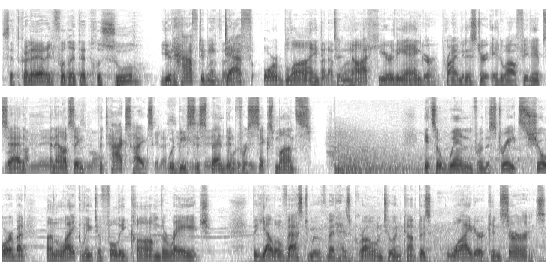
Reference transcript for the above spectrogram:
Cette colère, il faudrait être sourd You'd have to be deaf or blind to not hear the anger, Prime Minister Edouard Philippe said, announcing the tax hikes would be suspended for six months. It's a win for the streets, sure, but unlikely to fully calm the rage. The Yellow Vest movement has grown to encompass wider concerns,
